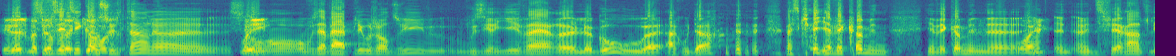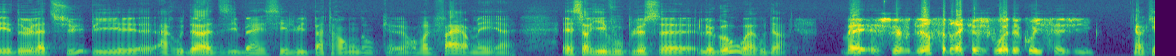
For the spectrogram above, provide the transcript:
Et là, je si vous étiez consultant, là, euh, si on, vous avait appelé aujourd'hui, vous iriez vers euh, Legault ou euh, Arruda? Parce qu'il y avait comme une, il y avait comme une, un différent entre les deux là-dessus. Puis Arruda a dit, ben c'est lui le patron, donc on va le faire. Mais seriez-vous plus Legault ou Arruda? Ben, je vais vous dire, il faudrait que je vois de quoi il s'agit. OK.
